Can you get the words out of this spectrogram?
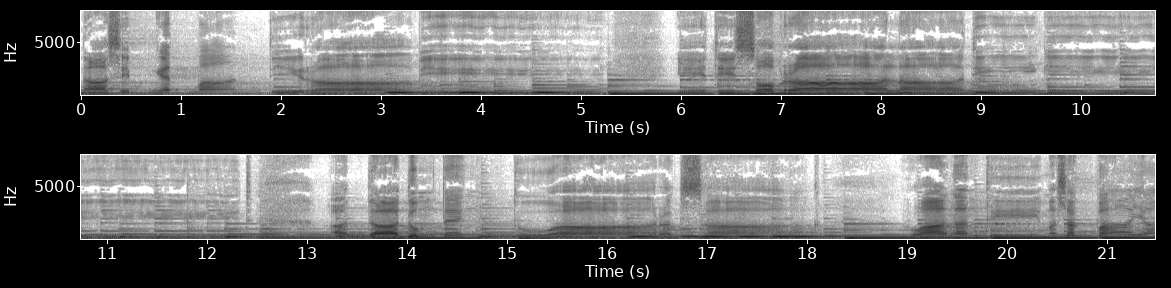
Nasip nget man ti rabi Iti sobra ladigit At dadumteng Ruangan ti masakbayan.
